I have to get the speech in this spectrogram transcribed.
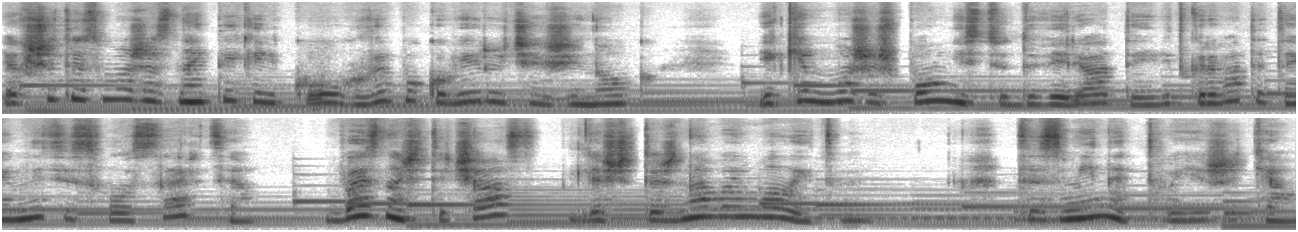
Якщо ти зможеш знайти кількох глибоко віруючих жінок, яким можеш повністю довіряти і відкривати таємниці свого серця, визначте час для щотижневої молитви. Це змінить твоє життя.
